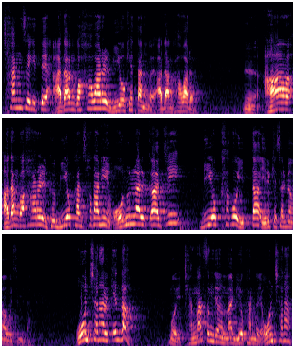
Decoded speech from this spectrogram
창세기 때 아담과 하와를 미혹했다는 거예요. 아담 하와를. 예, 아, 아담과 하를 그 미혹한 사단이 오늘날까지 미혹하고 있다 이렇게 설명하고 있습니다. 온 천하를 깬다. 뭐 장막 성전만 미혹하는 거예요. 온 천하,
